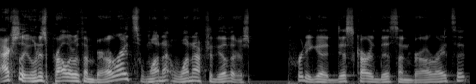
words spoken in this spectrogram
Actually, Una's Prowler with Unburial Rites, one, one after the other, is pretty good. Discard this, Unburial Rites it.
